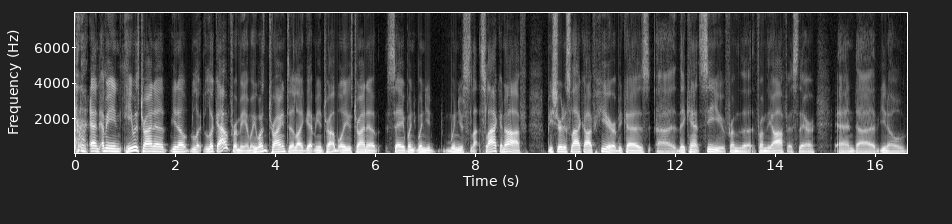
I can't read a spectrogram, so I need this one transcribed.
and I mean, he was trying to, you know, look, look out for me. He wasn't trying to like get me in trouble. He was trying to say when when you when you're sla- slacking off, be sure to slack off here because uh, they can't see you from the from the office there. And uh, you know,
